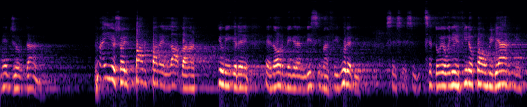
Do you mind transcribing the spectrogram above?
nel Giordano. Ma io ho il parpare e l'abana, fiumi enormi, grandissima, figurati se, se, se, se dovevo venire fino qua a umiliarmi,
